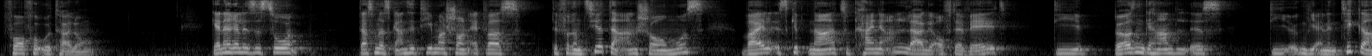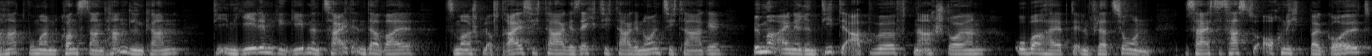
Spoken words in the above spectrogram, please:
Vorverurteilung? Generell ist es so, dass man das ganze Thema schon etwas differenzierter anschauen muss, weil es gibt nahezu keine Anlage auf der Welt, die börsengehandelt ist, die irgendwie einen Ticker hat, wo man konstant handeln kann, die in jedem gegebenen Zeitintervall zum Beispiel auf 30 Tage, 60 Tage, 90 Tage immer eine Rendite abwirft nach Steuern oberhalb der Inflation. Das heißt, das hast du auch nicht bei Gold,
